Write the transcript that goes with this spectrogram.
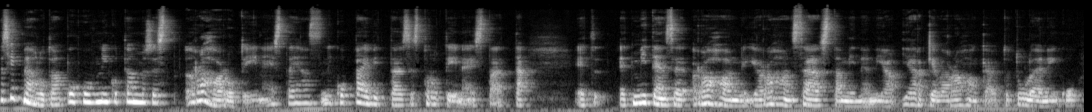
Ja sitten me halutaan puhua niinku tämmöisestä raharutiineista, ihan niinku päivittäisestä rutiineista, että että et miten se rahan ja rahan säästäminen ja järkevä rahan käyttö tulee niin kuin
